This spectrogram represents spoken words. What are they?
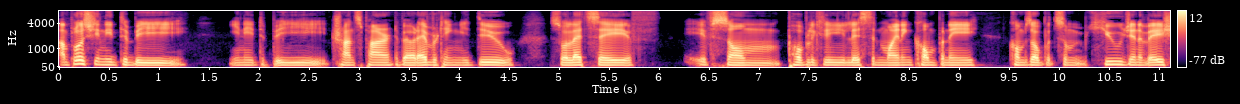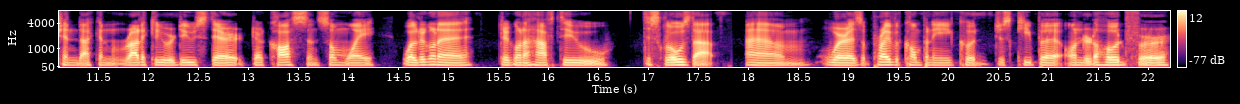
and plus you need to be you need to be transparent about everything you do. So let's say if if some publicly listed mining company comes up with some huge innovation that can radically reduce their their costs in some way, well they're gonna they're gonna have to disclose that. Um, whereas a private company could just keep it under the hood for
